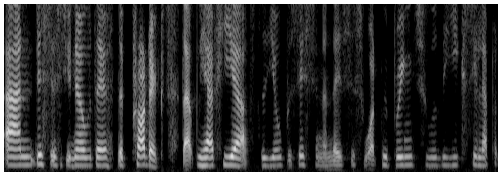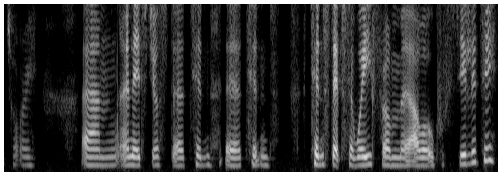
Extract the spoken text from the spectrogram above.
and this is you know the the product that we have here after the opposition, and this is what we bring to the ICSI laboratory. Um, and it's just uh, 10, uh, 10, 10 steps away from our OPU facility.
